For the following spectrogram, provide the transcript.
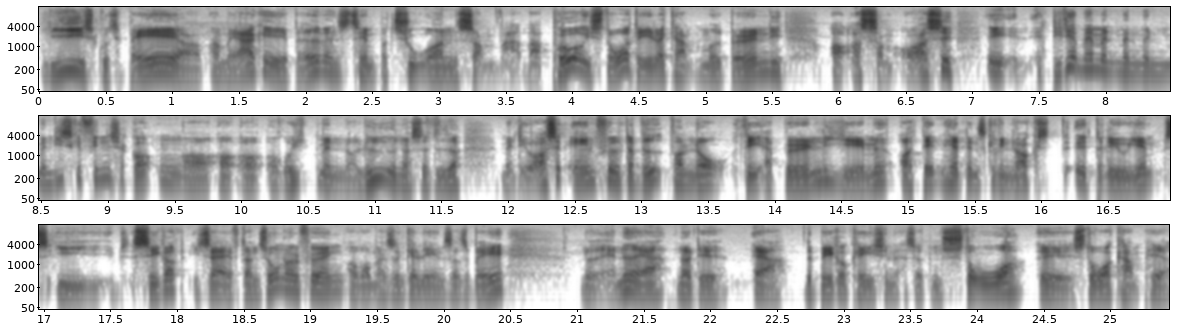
lige skulle tilbage og, og mærke badevandstemperaturen, som var, var på i store dele af kampen mod Burnley, og, og som også, øh, det der med, at man, man, man, man lige skal finde jargonen og, og, og, og rytmen og lyden og så videre, men det er jo også et Anfield, der ved, hvornår det er Burnley hjemme, og den her, den skal vi nok øh, drive hjem i sikkert, især efter en 2 og hvor man så kan læne sig tilbage. Noget andet er, når det er the big occasion, altså den store, øh, store kamp her.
